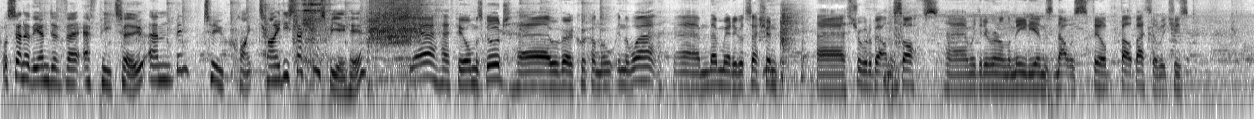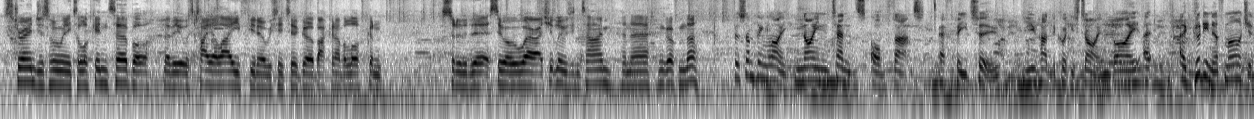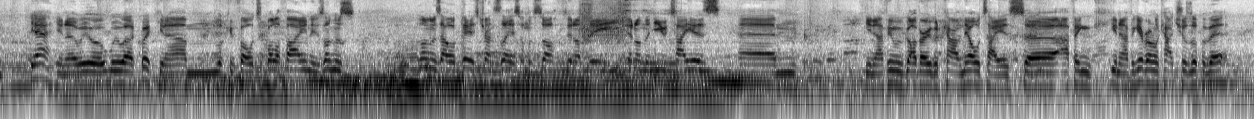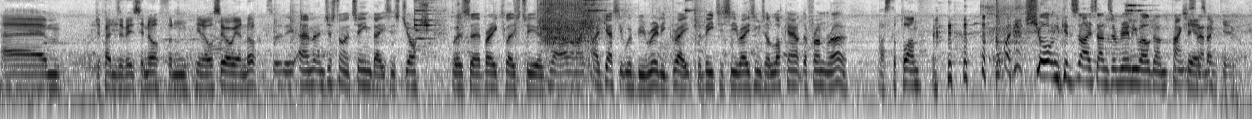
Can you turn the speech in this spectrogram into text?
Well, Senna, the end of uh, FP2. Um, been two quite tidy sessions for you here. Yeah, FP1 was good. Uh, we were very quick on the in the wet. Um, then we had a good session. Uh, struggled a bit on the softs. Um, we did a run on the mediums, and that was feel, felt better, which is strange and something we need to look into. But maybe it was tyre life. You know, we need to go back and have a look and study the data, see where we were actually losing time, and, uh, and go from there. For something like nine tenths of that FP2, you had the quickest time by a, a good enough margin. Yeah, you know, we were we were quick. You know, I'm looking forward to qualifying as long as as long as our pace translates on the soft and on the and on the new tyres. Um, you know, I think we've got a very good car on the old tyres. So I think you know, I think everyone will catch us up a bit. Um, depends if it's enough, and you know, we'll see where we end up. Absolutely. Um, and just on a team basis, Josh was uh, very close to you as well. And I, I guess it would be really great for BTC Racing to lock out the front row. That's the plan. Short and concise answer, really well done. Thanks, Cheers, Senna. thank you.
